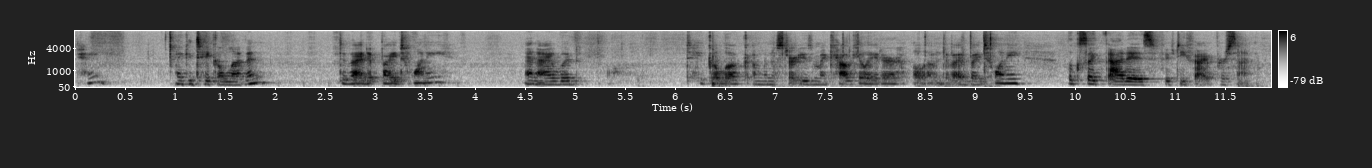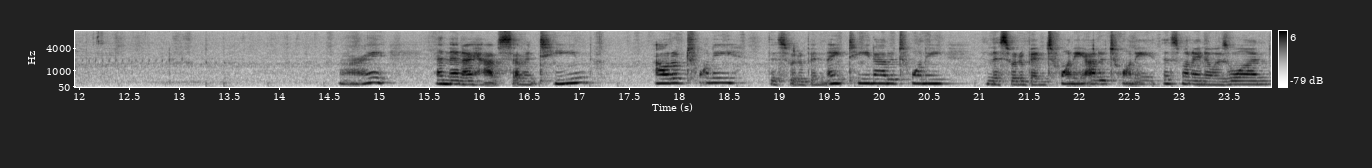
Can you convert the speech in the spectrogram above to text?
Okay, I could take 11 divide it by 20 and I would take a look. I'm going to start using my calculator. 11 divided by 20 looks like that is 55%. All right, and then I have 17 out of 20. This would have been 19 out of 20, and this would have been 20 out of 20. This one I know is 1.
